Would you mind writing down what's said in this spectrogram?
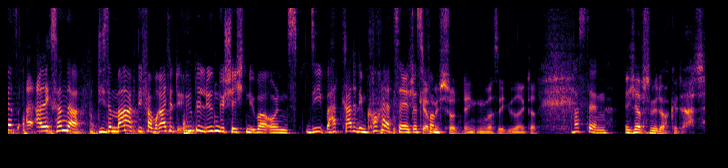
Fritz, Alexander, diese Magd, die verbreitet üble Lügengeschichten über uns. Sie hat gerade dem Koch erzählt, dass Ich kann mir schon denken, was sie gesagt hat. Was denn? Ich hab's mir doch gedacht.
